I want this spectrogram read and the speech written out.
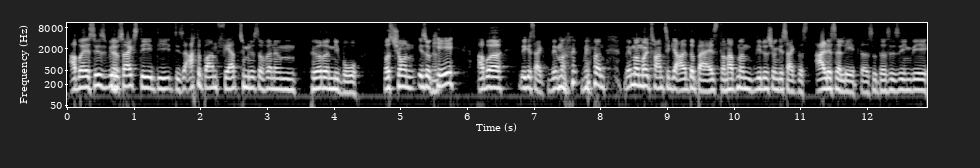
Aber es ist, wie ja. du sagst, die, die, diese Achterbahn fährt zumindest auf einem höheren Niveau. Was schon ist okay, ja. aber wie gesagt, wenn man, wenn, man, wenn man mal 20 Jahre dabei ist, dann hat man, wie du schon gesagt hast, alles erlebt. Also das ist irgendwie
